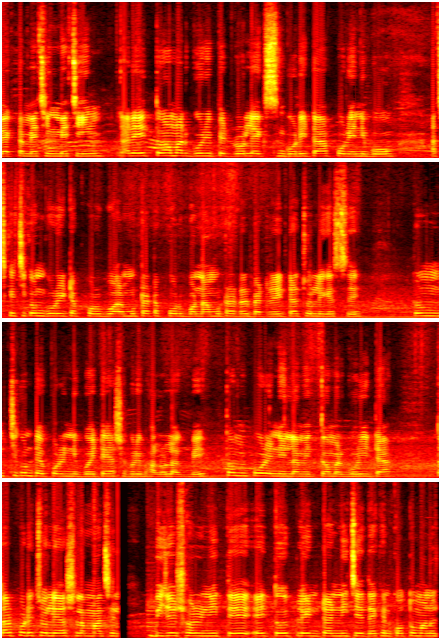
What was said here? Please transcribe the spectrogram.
ব্যাগটা ম্যাচিং ম্যাচিং আর এই তো আমার গড়ি পেট্রোলেক্স গড়িটা পরে নিব। আজকে চিকন গড়িটা পরবো আর মোটাটা পরবো না, মোটাটার ব্যাটারিটা চলে গেছে। তো চিকনটাই পরে নিব, এটাই আশা করি ভালো লাগবে। তো আমি পরে নিলাম এই তো আমার ঘড়িটা। তারপরে চলে আসলাম মাছের বিজয় সরণিতে এই তো ওই প্লেনটার নিচে দেখেন কত মানুষ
